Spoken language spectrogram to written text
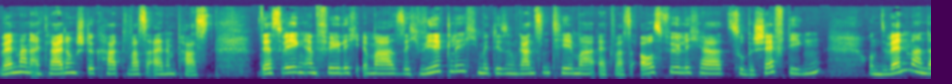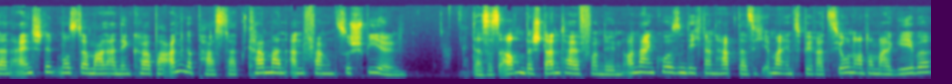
wenn man ein Kleidungsstück hat, was einem passt. Deswegen empfehle ich immer, sich wirklich mit diesem ganzen Thema etwas ausführlicher zu beschäftigen. Und wenn man dann ein Schnittmuster mal an den Körper angepasst hat, kann man anfangen zu spielen. Das ist auch ein Bestandteil von den Online-Kursen, die ich dann habe, dass ich immer Inspiration auch nochmal gebe,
